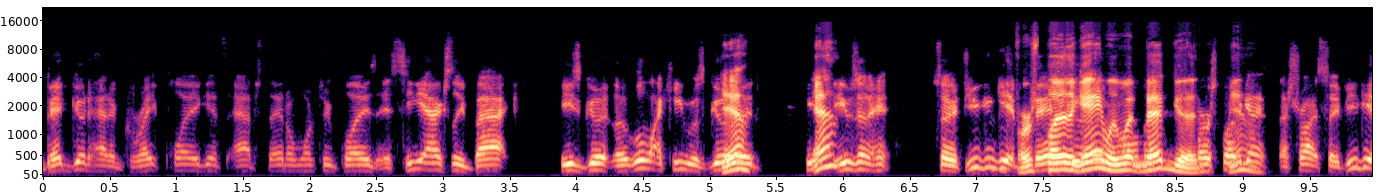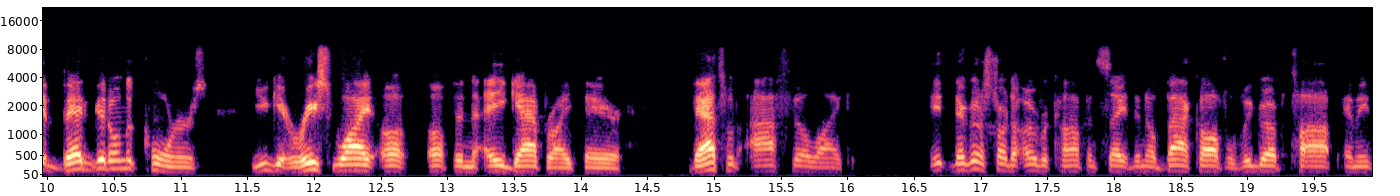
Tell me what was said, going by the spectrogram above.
Bedgood had a great play against App State on one two plays. Is he actually back? He's good. It looked like he was good. Yeah. He, Yeah. he was in a, so if you can get First play of the game, we went Bedgood. First play of the game. That's right. So if you get Bedgood on the corners, you get Reese White up up in the A gap right there. That's what I feel like. It, they're going to start to overcompensate. Then they'll back off if we go up top. I mean,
